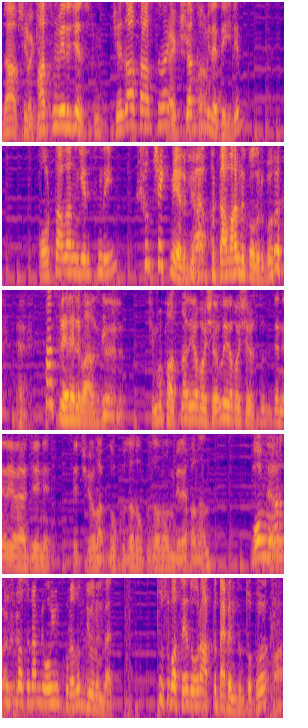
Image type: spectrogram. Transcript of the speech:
Ne yap şimdi Rakip pas mı oyuncu. vereceğiz? Şimdi Ceza sahasına Action yakın var bile burada. değilim. Orta alanın gerisindeyim. Şut çekmeyelim ya. Damarlık olur bu. Pas verelim abi biz. görelim. Şimdi bu paslar ya başarılı ya başarısız. Bir de nereye vereceğini seçiyor. Bak 9'a 9'dan 11'e falan. Bir 10 şeyler numara olabilir. Tsubasa'dan bir oyun kuralım diyorum ben. Tsubasa'ya doğru attı badminton topu. Bak,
